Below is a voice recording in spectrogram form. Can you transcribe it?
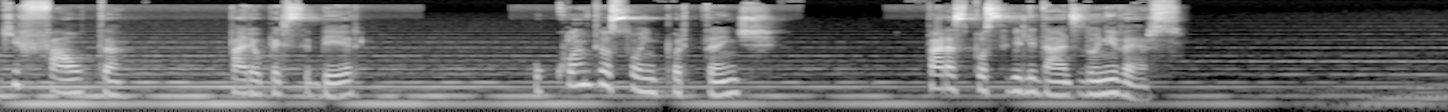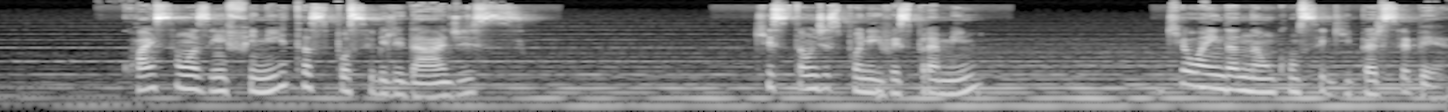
Que falta para eu perceber o quanto eu sou importante para as possibilidades do universo. Quais são as infinitas possibilidades que estão disponíveis para mim que eu ainda não consegui perceber?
